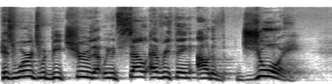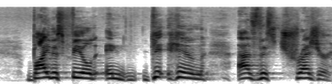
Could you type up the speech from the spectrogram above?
His words would be true, that we would sell everything out of joy, buy this field, and get Him as this treasure.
